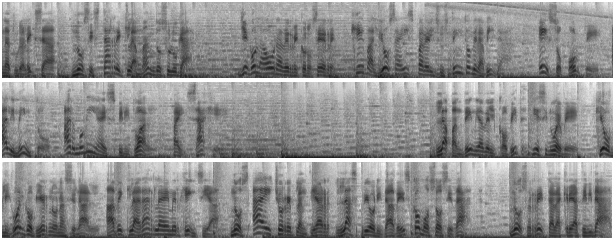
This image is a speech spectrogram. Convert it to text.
naturaleza nos está reclamando su lugar. Llegó la hora de reconocer qué valiosa es para el sustento de la vida. Es soporte, alimento, armonía espiritual, paisaje. La pandemia del COVID-19 que obligó al gobierno nacional a declarar la emergencia nos ha hecho replantear las prioridades como sociedad. Nos reta la creatividad.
